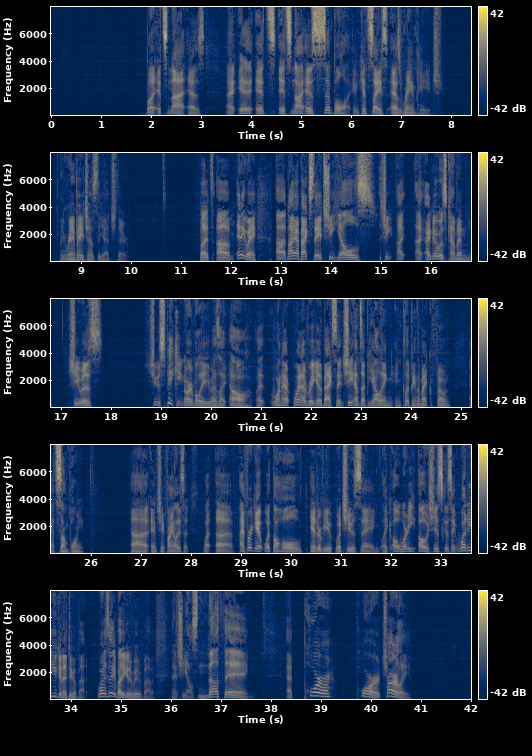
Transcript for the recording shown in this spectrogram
but it's not as uh, it, it's it's not as simple and concise as Rampage. Like Rampage has the edge there. But um, anyway, uh, Nia backstage, she yells. She I, I I knew it was coming. She was she was speaking normally. I was like, oh, uh, whenever whenever we get a backstage, she ends up yelling and clipping the microphone at some point. Uh, and she finally said, "What? Uh, I forget what the whole interview, what she was saying. Like, oh, what are you? Oh, she was gonna say, what are you gonna do about it? What is anybody gonna do about it? And she yells, nothing. At poor, poor Charlie.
